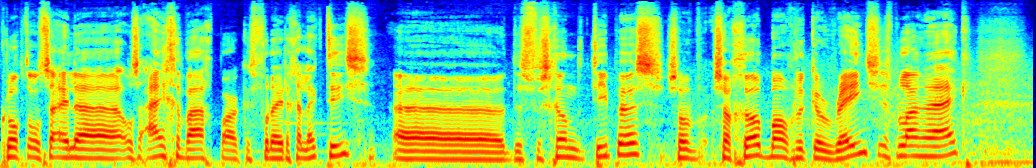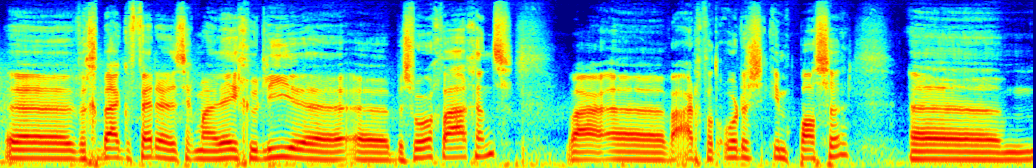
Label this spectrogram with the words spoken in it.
klopt. Ons, hele, ons eigen wagenpark is volledig elektrisch. Eh, dus verschillende types. Zo, zo groot mogelijke range is belangrijk. Eh, we gebruiken verder zeg maar, reguliere eh, bezorgwagens. Waar, waar aardig wat orders in passen. Ehm,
